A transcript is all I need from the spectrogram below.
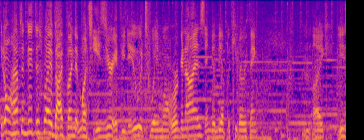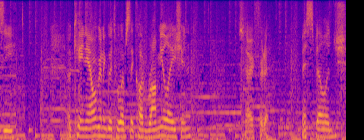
You don't have to do it this way, but I find it much easier if you do. It's way more organized, and you'll be able to keep everything mm, like easy. Okay, now we're gonna go to a website called Romulation. Sorry for the misspellage.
